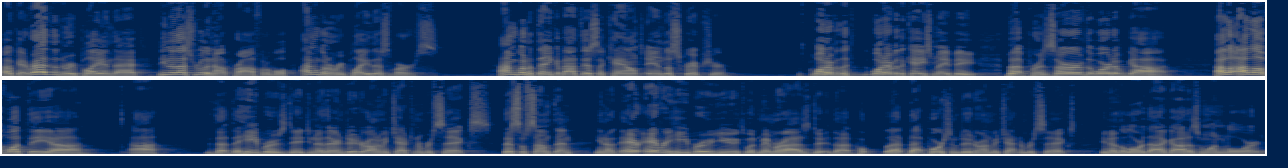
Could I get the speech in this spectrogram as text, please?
Okay, rather than replaying that, you know, that's really not profitable. I'm going to replay this verse. I'm going to think about this account in the Scripture, whatever the, whatever the case may be. But preserve the Word of God. I, I love what the, uh, uh, the, the Hebrews did. You know, there in Deuteronomy chapter number 6. This was something, you know, every Hebrew youth would memorize that, that portion of Deuteronomy chapter number 6. You know, the Lord thy God is one Lord.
